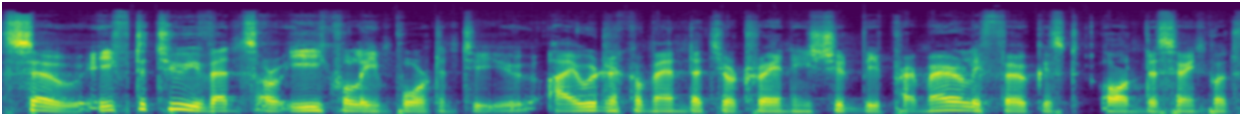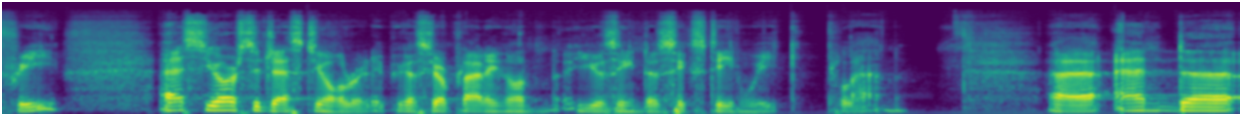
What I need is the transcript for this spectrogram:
So, if the two events are equally important to you, I would recommend that your training should be primarily focused on the 70.3, as you are suggesting already, because you're planning on using the 16 week plan. Uh, and uh,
